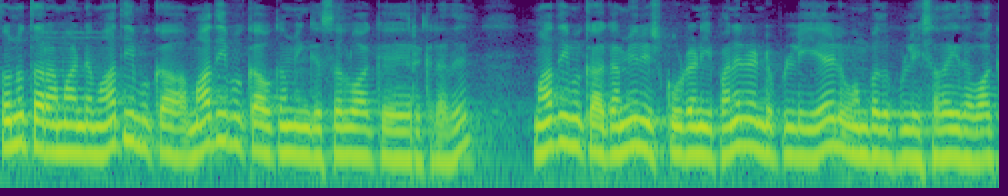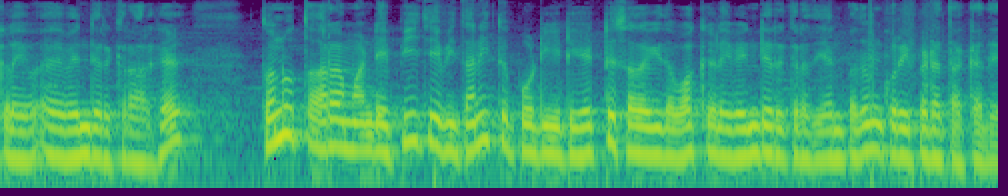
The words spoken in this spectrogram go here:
தொண்ணூத்தாறாம் ஆண்டு மதிமுக மதிமுகவுக்கும் இங்கு செல்வாக்கு இருக்கிறது. மதிமுக கம்யூனிஸ்ட் கூட்டணி பன்னிரெண்டு புள்ளி ஏழு ஒன்பது புள்ளி சதவீத வாக்குகளை வென்றிருக்கிறார்கள். தொண்ணூத்தாறாம் ஆண்டே பிஜேபி தனித்து போட்டியிட்டு எட்டு சதவீத வாக்குகளை வென்றிருக்கிறது என்பதும் குறிப்பிடத்தக்கது.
